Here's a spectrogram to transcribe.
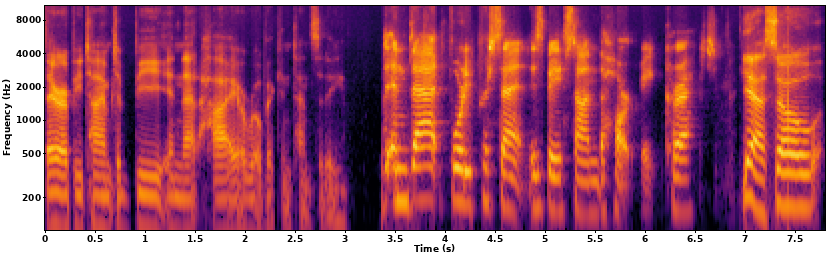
therapy time to be in that high aerobic intensity and that 40% is based on the heart rate correct? Yeah so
